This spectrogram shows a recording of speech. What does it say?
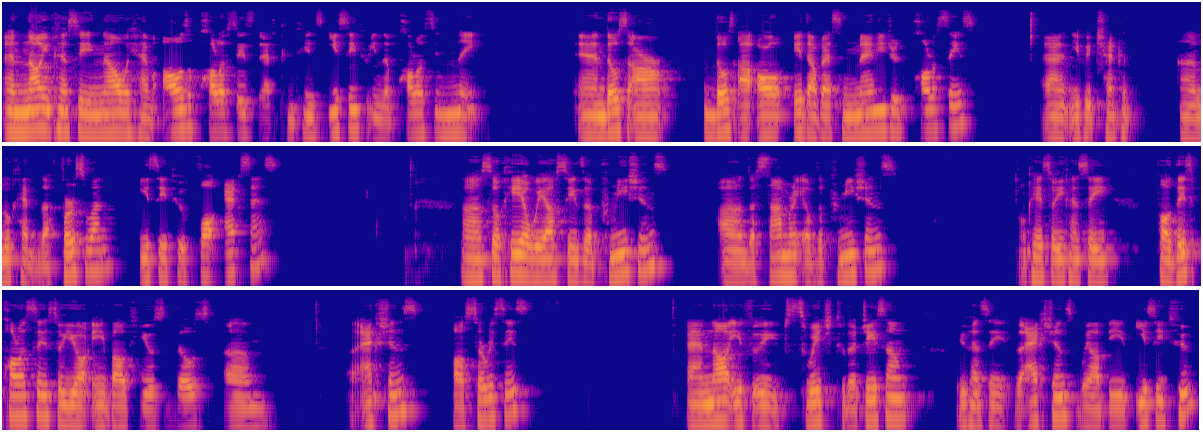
And now you can see now we have all the policies that contains EC2 in the policy name. And those are those are all AWS managed policies. And if you check uh, look at the first one, EC2 for access. Uh, so here we will see the permissions, uh, the summary of the permissions. Okay, so you can see for this policy, so you are able to use those um, actions or services. And now if we switch to the JSON, you can see the actions will be EC2.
